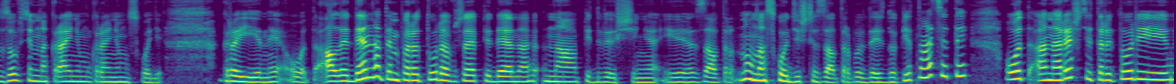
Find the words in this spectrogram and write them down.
зовсім на крайньому крайньому сході країни. От. Але денна температура вже піде на, на підвищення. І завтра, ну на сході ще завтра буде десь до 15, от, а на решті території,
